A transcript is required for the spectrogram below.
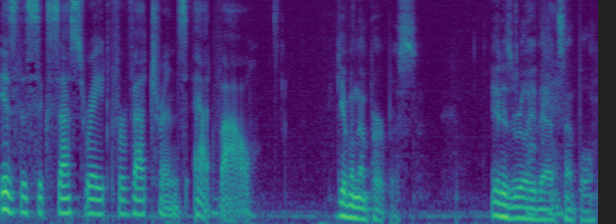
is the success rate for veterans at VOW? Giving them purpose. It is really okay. that simple.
